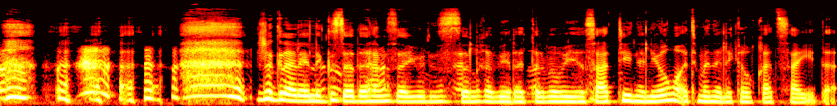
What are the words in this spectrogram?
شكرا لك أستاذة همسه يونس الخبيره التربوية. سعدتينا اليوم وأتمنى لك أوقات سعيدة.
